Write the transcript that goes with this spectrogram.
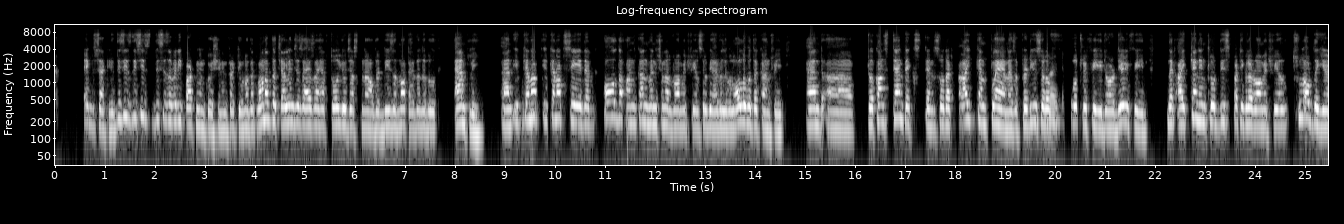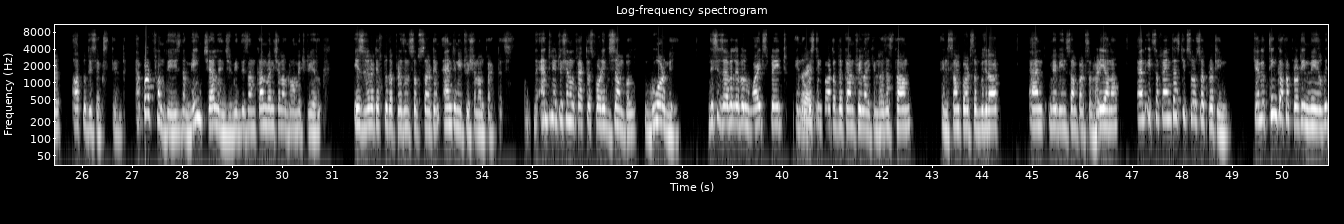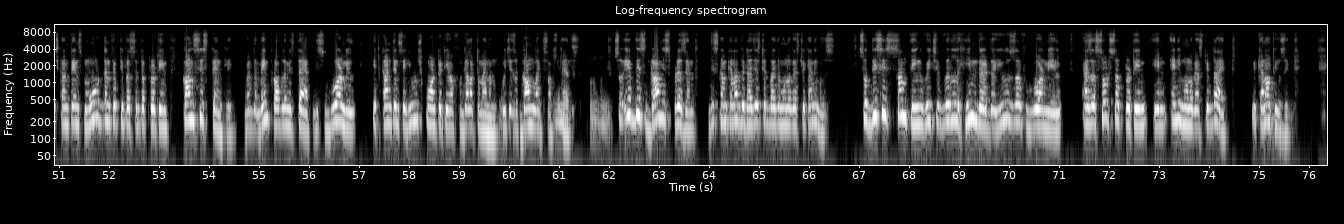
Exactly. This is this is this is a very pertinent question. In fact, you know that one of the challenges, as I have told you just now, that these are not available amply, and you cannot you cannot say that all the unconventional raw materials will be available all over the country, and uh, to a constant extent so that I can plan as a producer of right. poultry feed or dairy feed that I can include this particular raw material throughout the year up to this extent. Apart from these, the main challenge with this unconventional raw material is related to the presence of certain anti-nutritional factors. The anti-nutritional factors, for example, guar meal. This is available widespread in the right. western part of the country, like in Rajasthan, in some parts of Gujarat, and maybe in some parts of Haryana. And it's a fantastic source of protein. Can you think of a protein meal which contains more than 50% of protein consistently? But the main problem is that this guar meal, it contains a huge quantity of galactomannan, which is a gum-like substance. Yes. Mm-hmm. So if this gum is present, this gum cannot be digested by the monogastric animals. So this is something which will hinder the use of guar meal as a source of protein in any monogastric diet we cannot use it.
